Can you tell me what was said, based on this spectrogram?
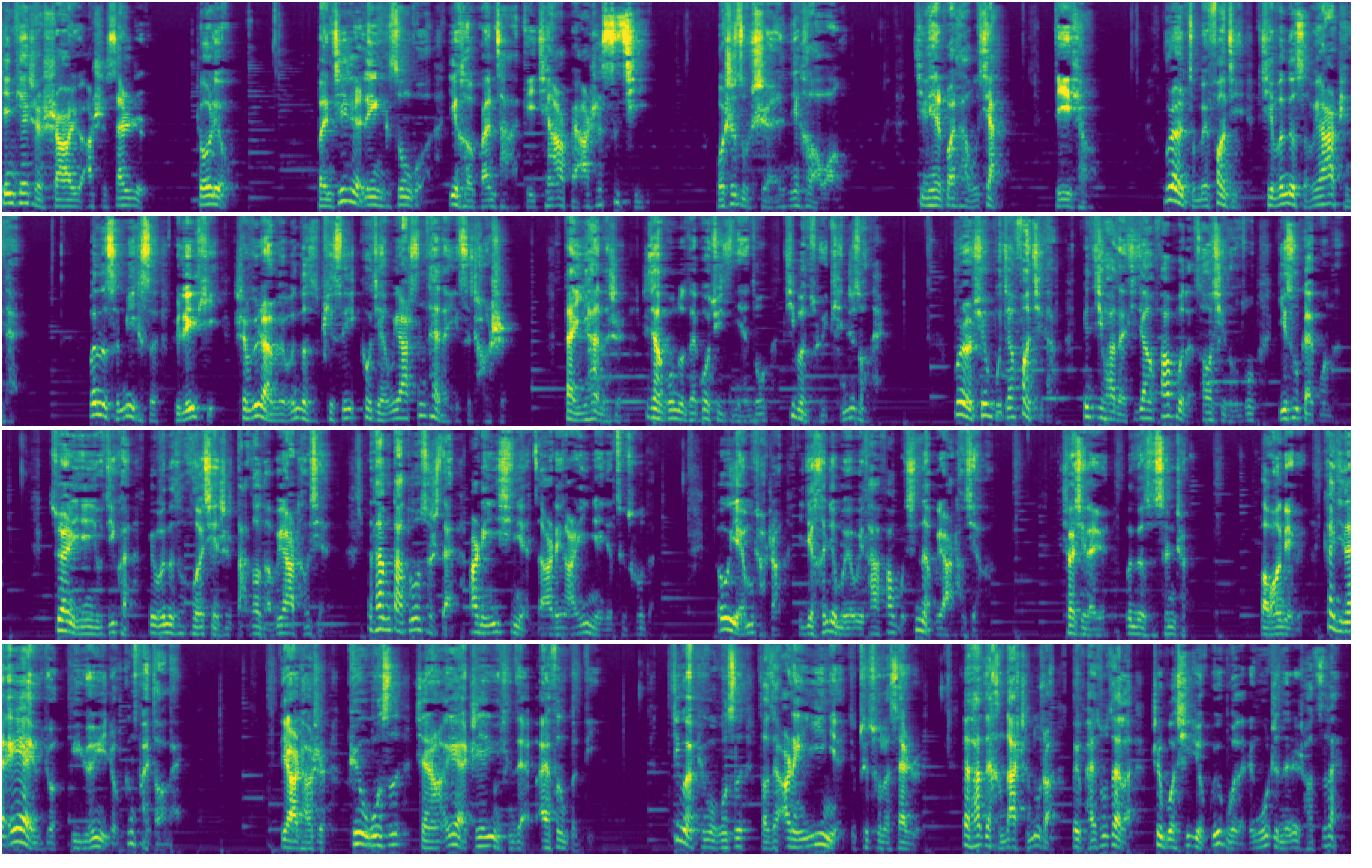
今天是十二月二十三日，周六。本期是 Link 中国硬核观察第一千二百二十四期，我是主持人硬核老王。今天观察如下：第一条，微软准备放弃其 Windows VR 平台。Windows Mix Reality 是微软为 Windows PC 构建 VR 生态的一次尝试，但遗憾的是，这项工作在过去几年中基本处于停滞状态。微软宣布将放弃它，并计划在即将发布的操作系统中移除该功能。虽然已经有几款为 Windows 混合显示打造的 VR 头显，但它们大多数是在2017年至2021年间推出的。OEM 厂商已经很久没有为它发布新的 VR 头显了。消息来源：Windows Center。老王点评：看起来 AI 宇宙比元宇宙更快到来。第二条是苹果公司想让 AI 直接运行在 iPhone 本地。尽管苹果公司早在2011年就推出了 Siri，但它在很大程度上被排除在了这波席卷硅谷的人工智能热潮之外。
